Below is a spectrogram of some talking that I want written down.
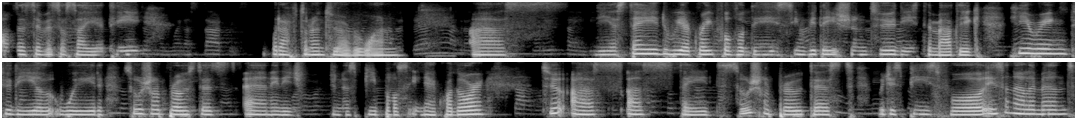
of the civil society. Good afternoon to everyone. As the state, we are grateful for this invitation to this thematic hearing to deal with social protests and indigenous peoples in Ecuador. To us, as state, social protest, which is peaceful, is an element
